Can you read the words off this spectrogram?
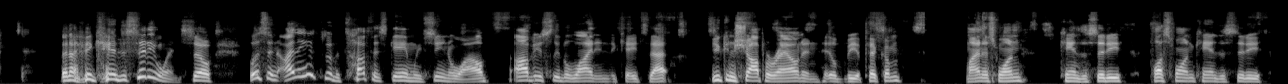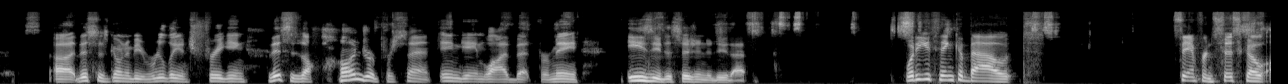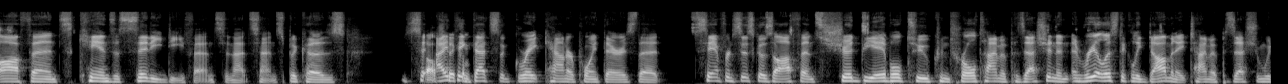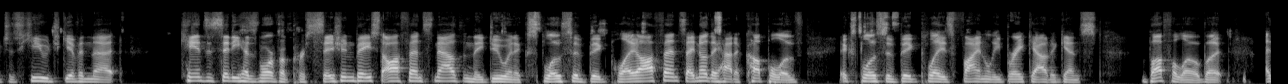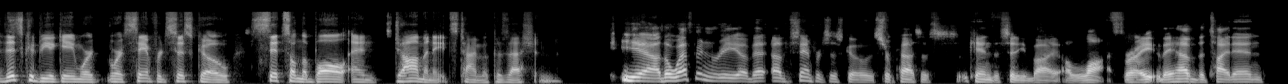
Then I think Kansas City wins. So listen, I think it's the toughest game we've seen in a while. Obviously, the line indicates that. You can shop around and it'll be a pick 'em minus one Kansas City, plus one Kansas City. Uh, this is going to be really intriguing. This is a hundred percent in-game live bet for me. Easy decision to do that. What do you think about San Francisco offense, Kansas City defense in that sense? Because I think that's the great counterpoint there is that San Francisco's offense should be able to control time of possession and, and, realistically dominate time of possession, which is huge given that Kansas City has more of a precision based offense now than they do an explosive big play offense. I know they had a couple of explosive big plays finally break out against Buffalo, but this could be a game where, where San Francisco sits on the ball and dominates time of possession. Yeah, the weaponry of of San Francisco surpasses Kansas City by a lot, right? They have the tight end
